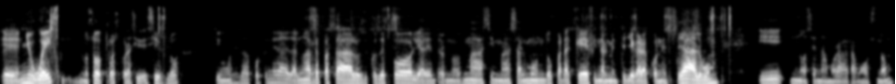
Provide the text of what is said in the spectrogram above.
eh, New Wave, nosotros por así decirlo, tuvimos esa oportunidad de darle una repasada a los discos de Paul y adentrarnos más y más al mundo para que finalmente llegara con este álbum y nos enamoráramos, ¿no?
